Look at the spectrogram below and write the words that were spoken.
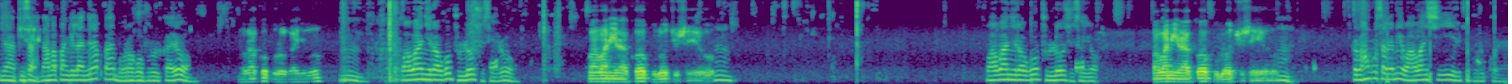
ya bisa. Nama panggilannya apa? Morago kayu. 뭐라고 부를까요? 음, 와완이라고 불러주세요. 와완이라고 불러주세요. 음. 와완이라고 불러주세요. 와완이라고 불러주세요. 음. 그럼 한국 사람이 와완 씨 이렇게 부를 거예요.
